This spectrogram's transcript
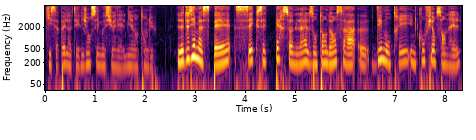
qui s'appelle l'intelligence émotionnelle, bien entendu. Le deuxième aspect, c'est que cette personne-là, elles ont tendance à euh, démontrer une confiance en elles.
